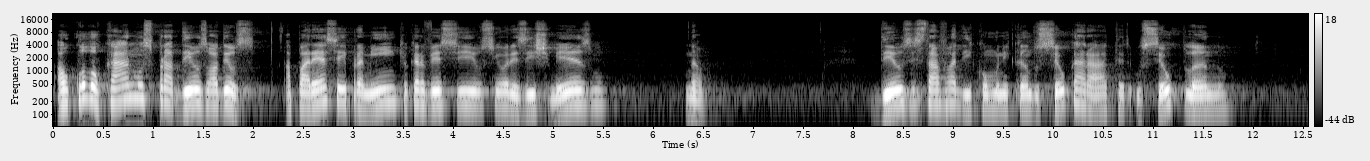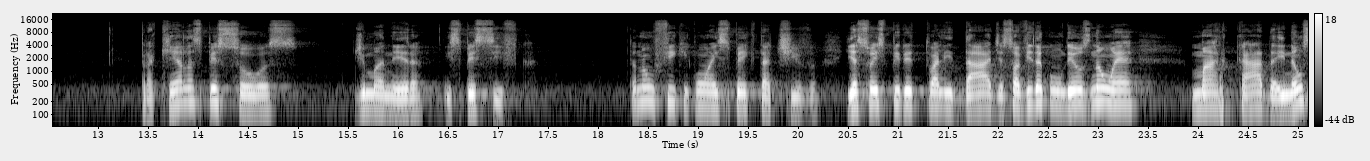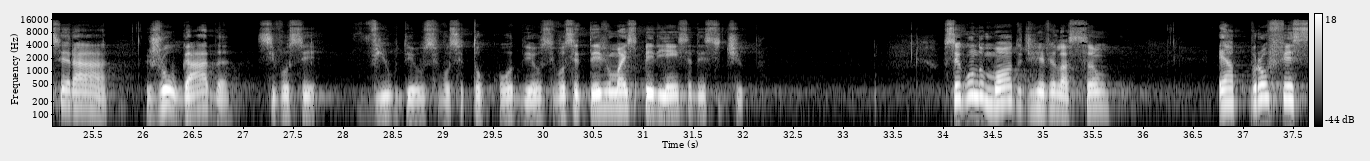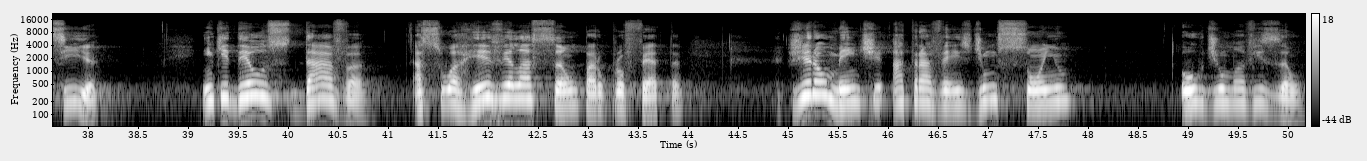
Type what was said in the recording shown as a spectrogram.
ao colocarmos para Deus, ó Deus, aparece aí para mim que eu quero ver se o Senhor existe mesmo. Não. Deus estava ali comunicando o seu caráter, o seu plano, para aquelas pessoas de maneira específica. Então não fique com a expectativa. E a sua espiritualidade, a sua vida com Deus não é marcada e não será julgada se você viu Deus, se você tocou Deus, se você teve uma experiência desse tipo. O segundo modo de revelação é a profecia, em que Deus dava a sua revelação para o profeta geralmente através de um sonho ou de uma visão.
